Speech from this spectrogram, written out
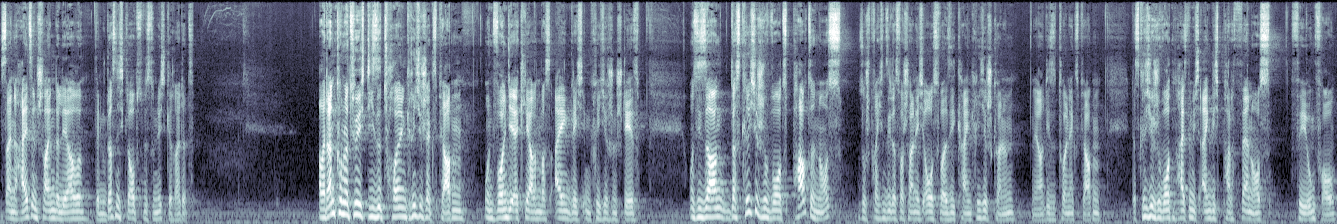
ist eine heilsentscheidende Lehre. Wenn du das nicht glaubst, bist du nicht gerettet. Aber dann kommen natürlich diese tollen Griechisch-Experten und wollen dir erklären, was eigentlich im Griechischen steht. Und sie sagen, das griechische Wort Parthenos so sprechen sie das wahrscheinlich aus, weil sie kein Griechisch können, ja, diese tollen Experten. Das griechische Wort heißt nämlich eigentlich Parthenos für Jungfrau.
